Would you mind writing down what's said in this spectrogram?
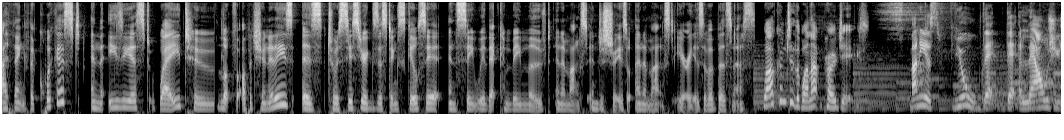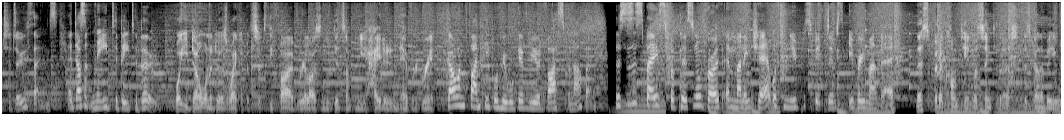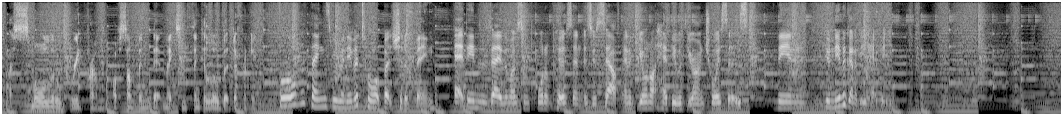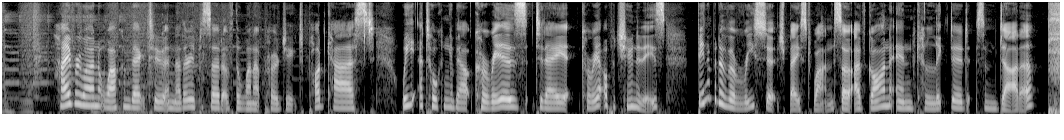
I think the quickest and the easiest way to look for opportunities is to assess your existing skill set and see where that can be moved in amongst industries or in amongst areas of a business. Welcome to the One Up Project. Money is fuel that, that allows you to do things. It doesn't need to be taboo. What you don't want to do is wake up at 65 realizing you did something you hated and have regret. Go and find people who will give you advice for nothing. This is a space for personal growth and money chat with new perspectives every Monday. This bit of content listening to this is going to be a small little breadcrumb of something that makes them think a little bit differently. For all the things we were never taught but should have been. At the end of the day, the most important person is yourself, and if you're not happy with your own choices, then you're never going to be happy. Hi, everyone. Welcome back to another episode of the One Up Project podcast. We are talking about careers today, career opportunities. Been a bit of a research based one. So I've gone and collected some data.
